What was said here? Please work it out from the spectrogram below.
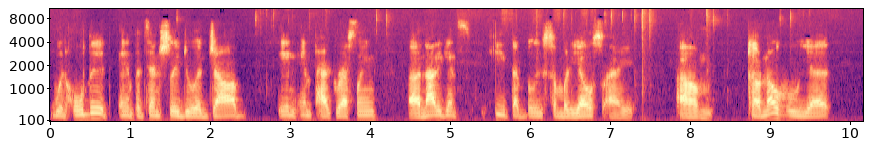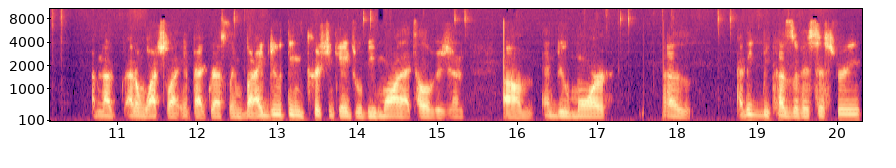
would hold it and potentially do a job in Impact Wrestling, uh, not against Keith. I believe somebody else. I um, don't know who yet. I'm not. I don't watch a lot of Impact Wrestling, but I do think Christian Cage will be more on that television um, and do more. Uh, I think because of his history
